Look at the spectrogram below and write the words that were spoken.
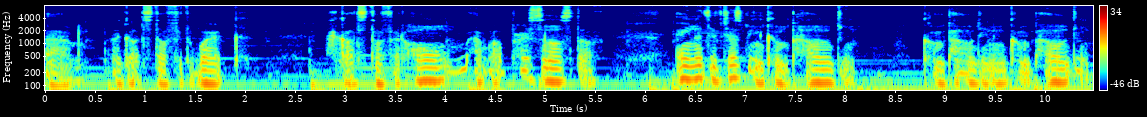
Um, I got stuff with work. I got stuff at home. I've got personal stuff. And you know, they've just been compounding, compounding, and compounding.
